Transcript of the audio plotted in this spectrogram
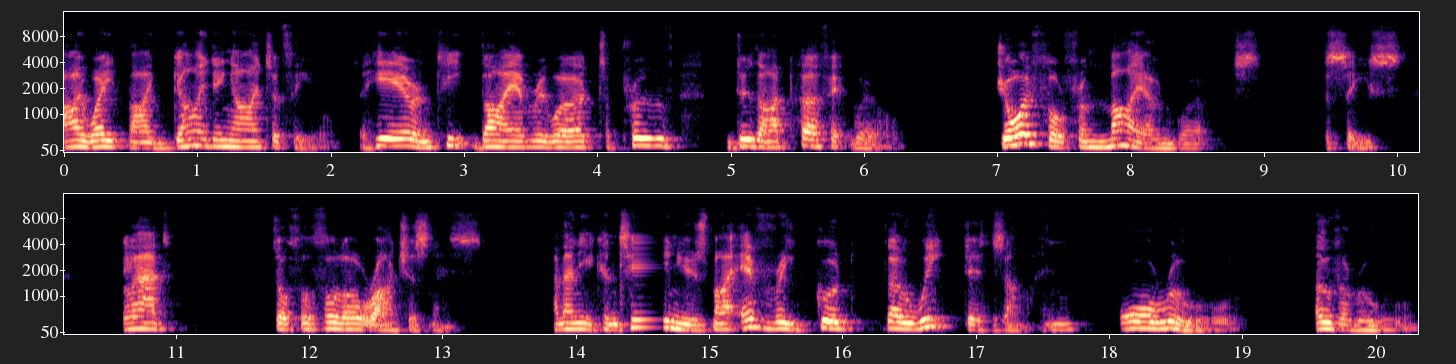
I wait thy guiding eye to feel, to hear and keep thy every word, to prove and do thy perfect will. Joyful from my own works to cease, glad to fulfill all righteousness. And then he continues, My every good though weak design or rule, overrule,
